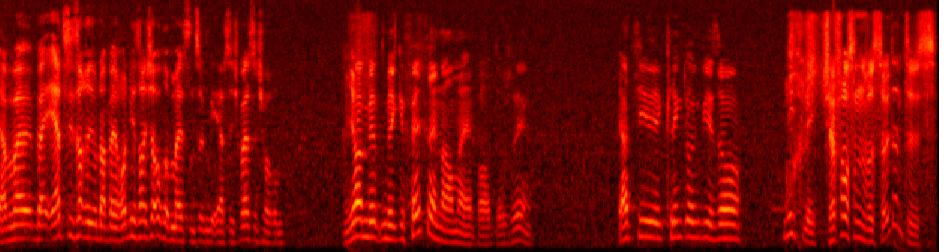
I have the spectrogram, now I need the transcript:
Ja, aber bei, bei Erzi sag ich, oder bei Ronny sag ich auch meistens irgendwie Erzi, ich weiß nicht warum. Ja, mir, mir gefällt sein Name einfach, deswegen. Erzi klingt irgendwie so niedlich. Jefferson, was soll denn das?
